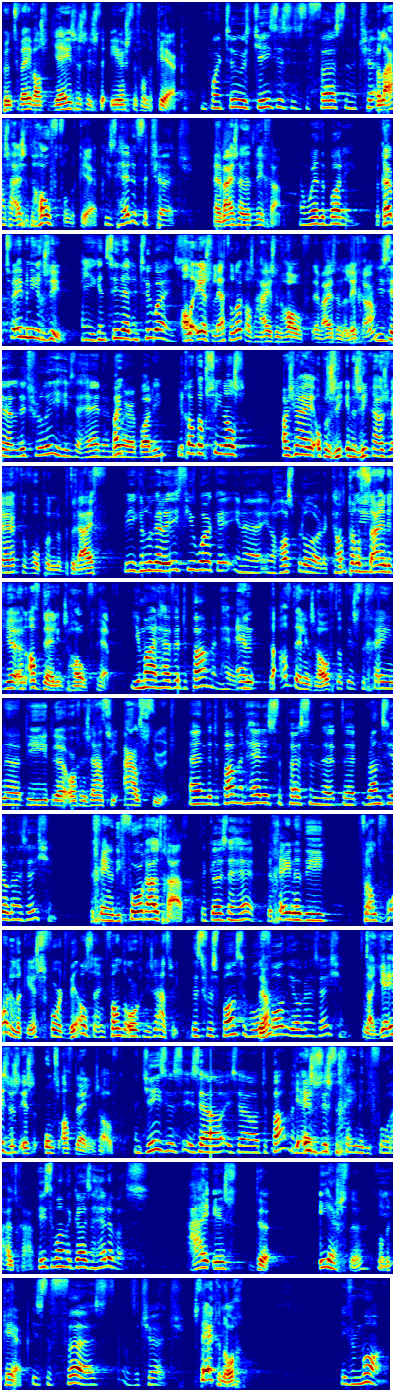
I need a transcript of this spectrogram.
Punt 2 was, Jezus is de eerste van de kerk. And point two is Jesus is the first in the church. Lazen, hij is het hoofd van de kerk. He's head of the church. En wij zijn het lichaam. And we're the body. Dat kan je op twee manieren zien. And you can see that in two ways. Allereerst letterlijk, als hij is een hoofd en wij zijn het lichaam. You see that literally, he's a head and we're a body. Je kan het ook zien als, als jij op een, in een ziekenhuis werkt of op een bedrijf. But you can look at it if you work in a, in a hospital or at a Dan kan het company. zijn dat je een afdelingshoofd hebt. You might have a department head. En de afdelingshoofd, dat is degene die de organisatie aanstuurt. And the department head is the person that, that runs the organization, Degene die vooruit gaat. that goes ahead, Degene die verantwoordelijk is voor het welzijn van de organisatie. that's responsible Ja? for the organization. Nou, Jezus is ons afdelingshoofd. And Jesus is our, is our department Jezus head. is degene die vooruit gaat. He's the one that goes ahead of us. Hij is de eerste van de He kerk. is the first of the church. Sterker nog, Even more,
